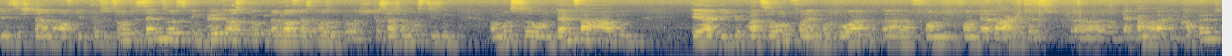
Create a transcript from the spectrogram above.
die sich dann auf die Position des Sensors im Bild auswirken. Dann läuft das immer so durch. Das heißt, man muss, diesen, man muss so einen Dämpfer haben, der die Vibration von den Motoren äh, von, von der Lage des, äh, der Kamera entkoppelt.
